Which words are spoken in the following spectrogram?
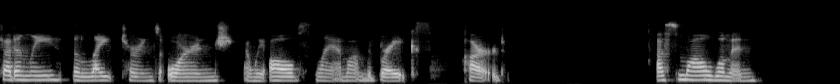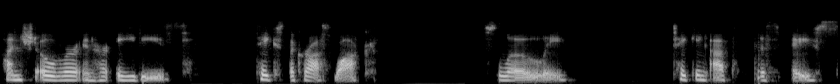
Suddenly, the light turns orange and we all slam on the brakes hard. A small woman, hunched over in her 80s, takes the crosswalk slowly, taking up the space,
